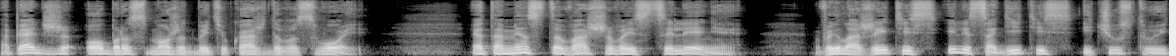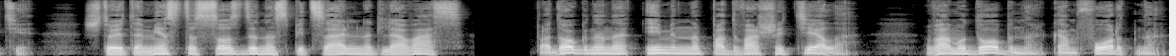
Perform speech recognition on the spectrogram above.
Опять же, образ может быть у каждого свой. Это место вашего исцеления. Вы ложитесь или садитесь и чувствуете, что это место создано специально для вас, подогнано именно под ваше тело. Вам удобно, комфортно,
